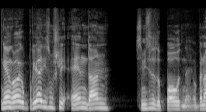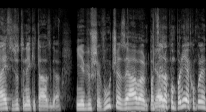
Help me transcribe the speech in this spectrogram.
Gremo gore pogledati in smo šli en dan, se mi zdi, da do povdne, ob 11. zjutraj neki tazga. In je bil še vuče zraven, pa Ja. cela kompanija, kompanija,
